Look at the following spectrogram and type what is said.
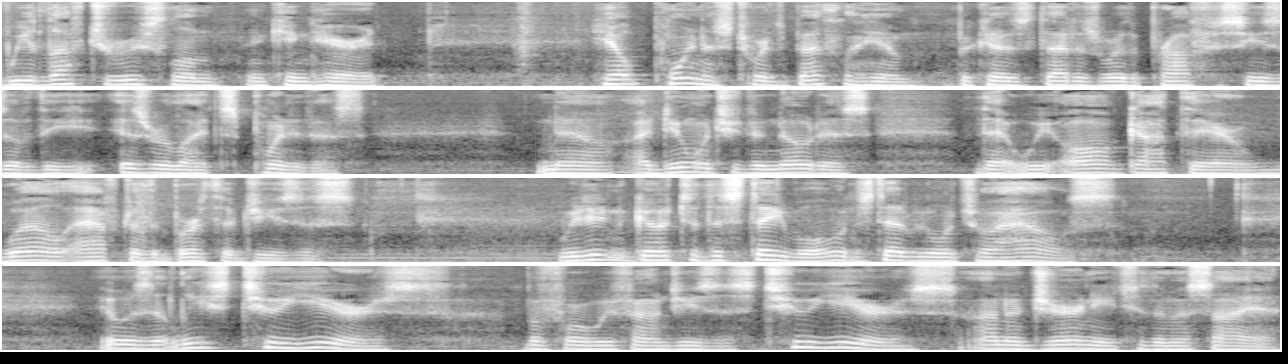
We left Jerusalem and King Herod. He helped point us towards Bethlehem because that is where the prophecies of the Israelites pointed us. Now, I do want you to notice that we all got there well after the birth of Jesus. We didn't go to the stable, instead, we went to a house. It was at least two years before we found Jesus, two years on a journey to the Messiah.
